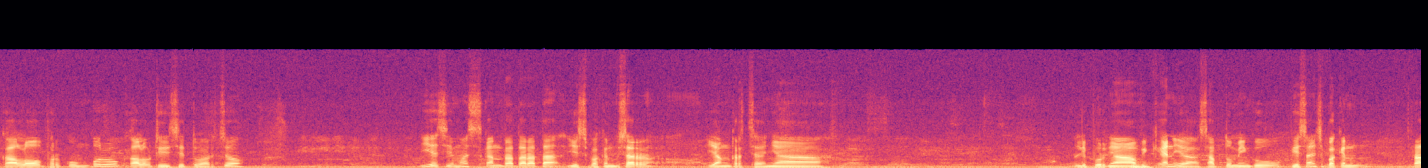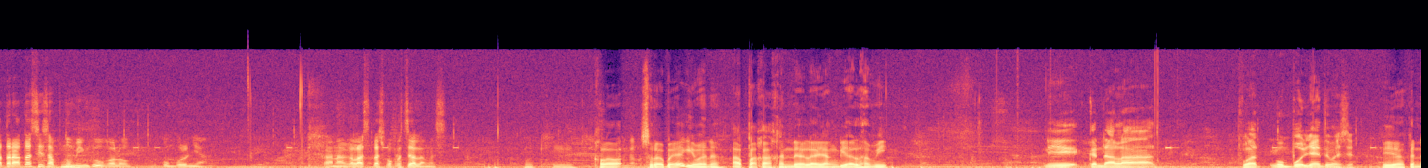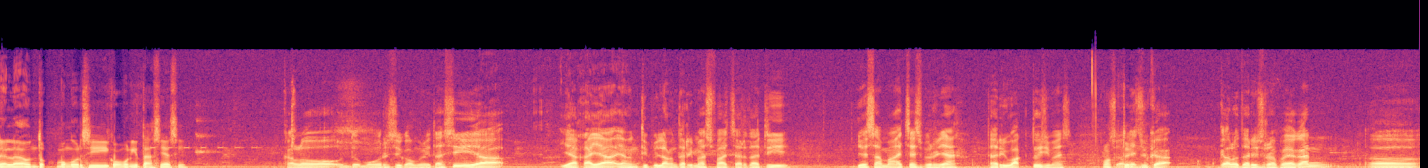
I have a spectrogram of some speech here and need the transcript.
kalau berkumpul kalau di sidoarjo iya sih mas kan rata-rata ya sebagian besar yang kerjanya liburnya weekend ya sabtu minggu biasanya sebagian rata-rata sih sabtu minggu kalau kumpulnya karena kelas-kelas pekerja lah mas Oke. Kalau Surabaya gimana? Apakah kendala yang dialami? Ini kendala buat ngumpulnya itu mas ya. Iya, kendala untuk mengurusi komunitasnya sih. Kalau untuk mengurusi komunitas sih ya ya kayak yang dibilang dari Mas Fajar tadi ya sama aja sebenarnya dari waktu sih mas. Waktu Soalnya ya? juga kalau dari Surabaya kan eh,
